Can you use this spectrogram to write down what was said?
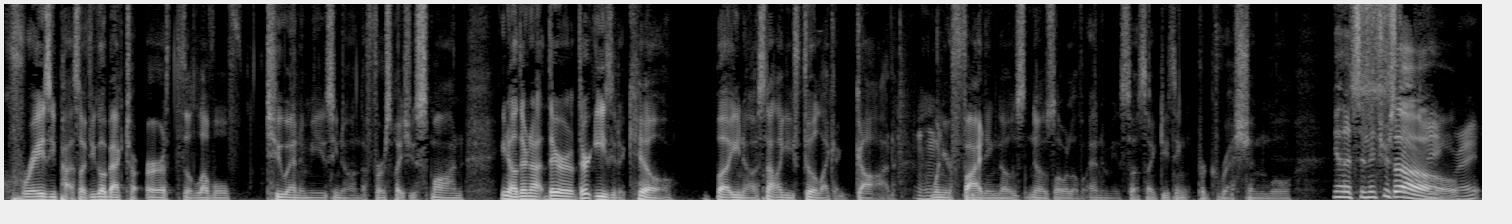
crazy. pow- So if you go back to Earth, the level two enemies, you know, in the first place you spawn, you know, they're not they're they're easy to kill, but you know, it's not like you feel like a god when you're fighting those those lower level enemies. So it's like, do you think progression will? yeah, that's an interesting So- thing, right?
